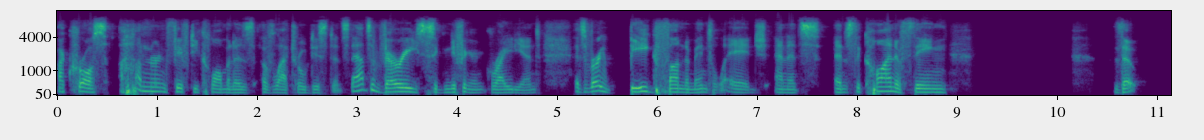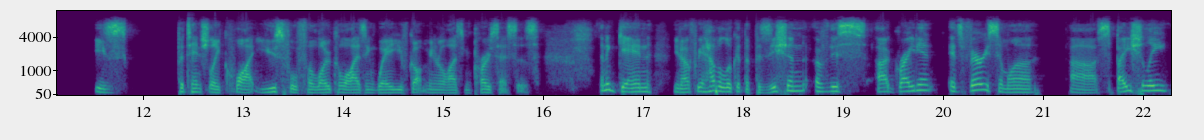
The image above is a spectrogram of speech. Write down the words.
across 150 kilometers of lateral distance. Now it's a very significant gradient. It's a very big fundamental edge, and it's and it's the kind of thing that is potentially quite useful for localizing where you've got mineralizing processes. And again, you know, if we have a look at the position of this uh, gradient, it's very similar uh, spatially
